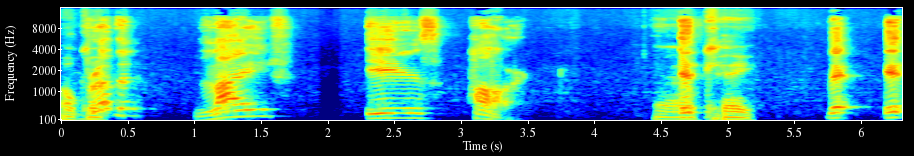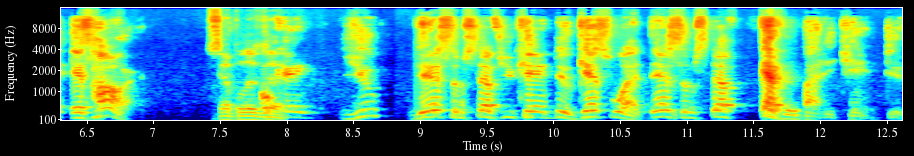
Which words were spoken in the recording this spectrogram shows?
Okay. brother. Life is hard. Okay. That it, it's hard. Simple as that. Okay, you there's some stuff you can't do. Guess what? There's some stuff everybody can't do.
